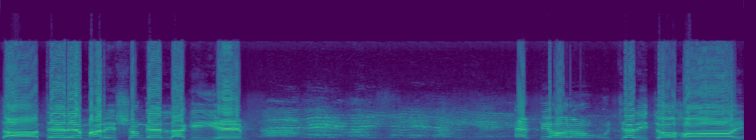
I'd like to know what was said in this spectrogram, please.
দাঁতের মারির সঙ্গে লাগিয়ে। একটি হরম উচ্চারিত হয়।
